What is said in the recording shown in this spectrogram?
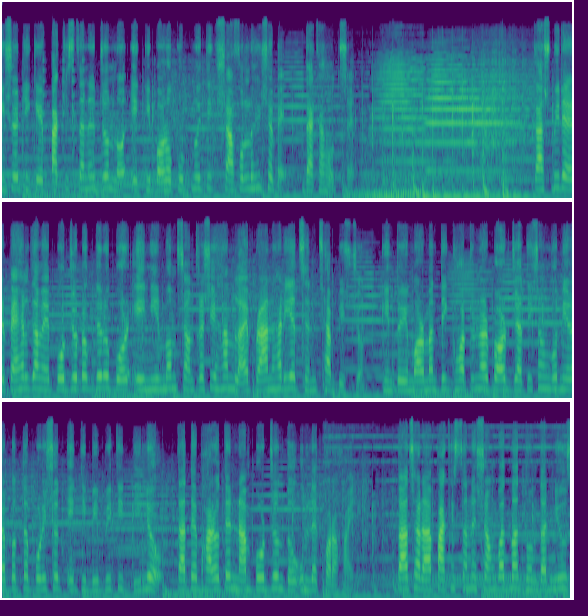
বিষয়টিকে পাকিস্তানের জন্য একটি বড় কূটনৈতিক সাফল্য হিসেবে দেখা হচ্ছে। কাশ্মীরের পেহেলগামে পর্যটকদের উপর এই নির্মম সন্ত্রাসী হামলায় প্রাণ হারিয়েছেন ২৬ জন। কিন্তু এই মর্মান্তিক ঘটনার পর জাতিসংঘ নিরাপত্তা পরিষদ একটি বিবৃতি দিলেও তাতে ভারতের নাম পর্যন্ত উল্লেখ করা হয়নি। তাছাড়া পাকিস্তানের সংবাদ মাধ্যম দ্য নিউজ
